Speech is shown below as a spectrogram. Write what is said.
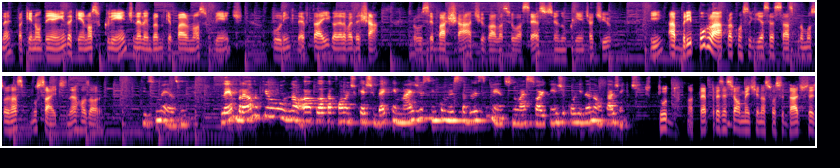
né? Para quem não tem ainda, quem é nosso cliente, né? Lembrando que é para o nosso cliente. O link deve estar tá aí, galera vai deixar para você baixar, ativar lá seu acesso, sendo um cliente ativo, e abrir por lá para conseguir acessar as promoções nas, nos sites, né, Rosário? Isso mesmo. Lembrando que o, a plataforma de cashback tem mais de 5 mil estabelecimentos, não é só itens de corrida, não, tá, gente? Tudo, até presencialmente na sua cidade, você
